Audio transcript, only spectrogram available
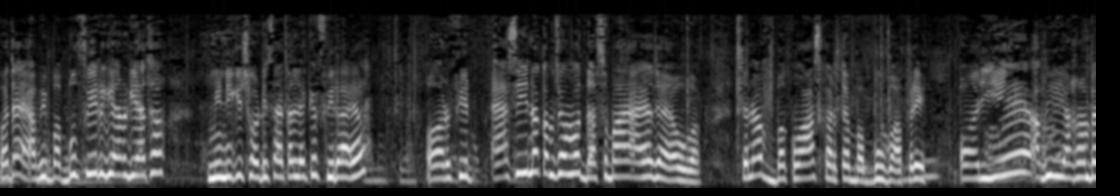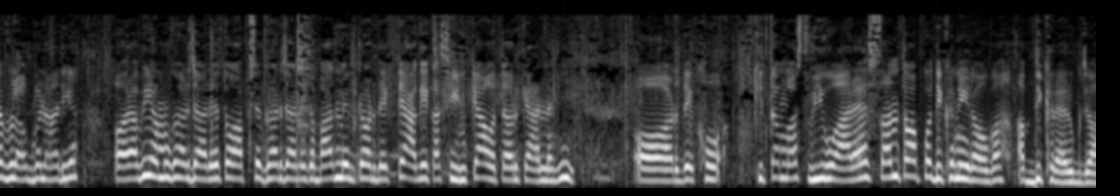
पता है, अभी बब्बू फिर गिर गया था मिनी की छोटी साइकिल लेके फिर आया। और फिर ऐसे ही ना कम से कम वो दस बार आया जाया होगा। इतना बकवास करते हैं बब्बू बापरे और ये अभी यहाँ पे ब्लॉग बना रही है। और अभी हम घर जा रहे हैं तो आपसे घर जाने के बाद मिलते हैं और देखते हैं आगे का सीन क्या होता है और क्या नहीं। और देखो, कितना मस्त व्यू आ रहा है। सन तो आपको दिख नहीं रहा होगा। अब दिख रहा है, रुक जा।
